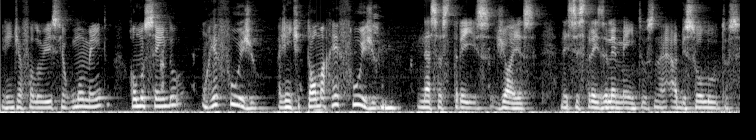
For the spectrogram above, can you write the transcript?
a gente já falou isso em algum momento, como sendo um refúgio. A gente toma refúgio nessas três joias, nesses três elementos né, absolutos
